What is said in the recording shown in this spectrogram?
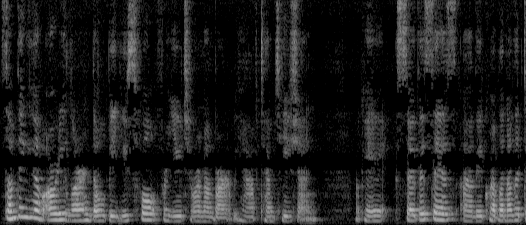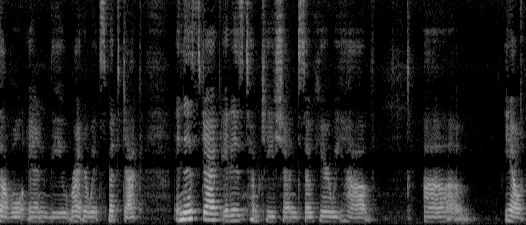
Something you have already learned that will be useful for you to remember. We have temptation. Okay, so this is uh, the equivalent of the devil in the Rider-Waite-Smith deck. In this deck, it is temptation. So here we have, um, you know,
